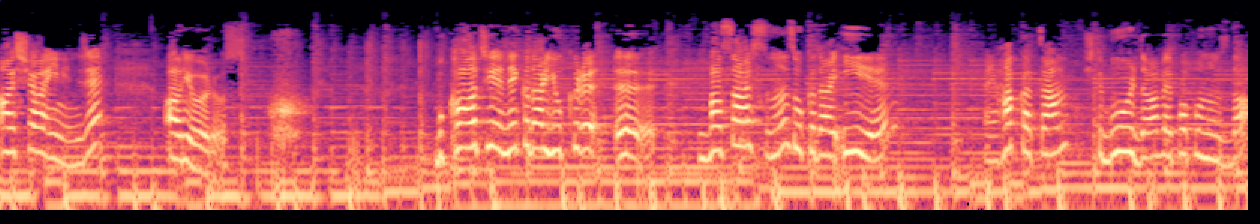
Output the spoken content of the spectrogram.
aşağı inince alıyoruz. Bu kalçaya ne kadar yukarı e, basarsınız o kadar iyi. Yani hakikaten işte burada ve poponuzda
